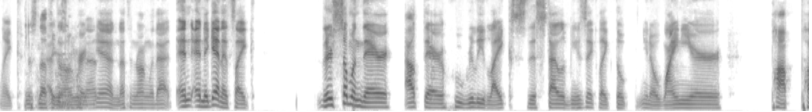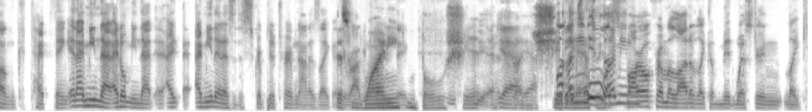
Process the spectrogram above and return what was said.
Like There's nothing wrong with that. Yeah, nothing wrong with that. And and again, it's like there's someone there out there who really likes this style of music, like the you know whinier pop punk type thing. And I mean that. I don't mean that. I I mean it as a descriptive term, not as like a This whiny thing. bullshit. Yeah. Yeah, yeah. shitty Well, I mean, ass- it cool. I mean- borrow from a lot of like a midwestern like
